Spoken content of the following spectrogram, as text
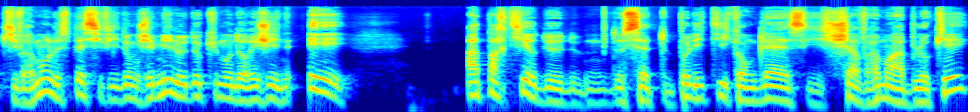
qui vraiment le spécifie. Donc j'ai mis le document d'origine et à partir de, cette politique anglaise qui cherche vraiment à bloquer,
